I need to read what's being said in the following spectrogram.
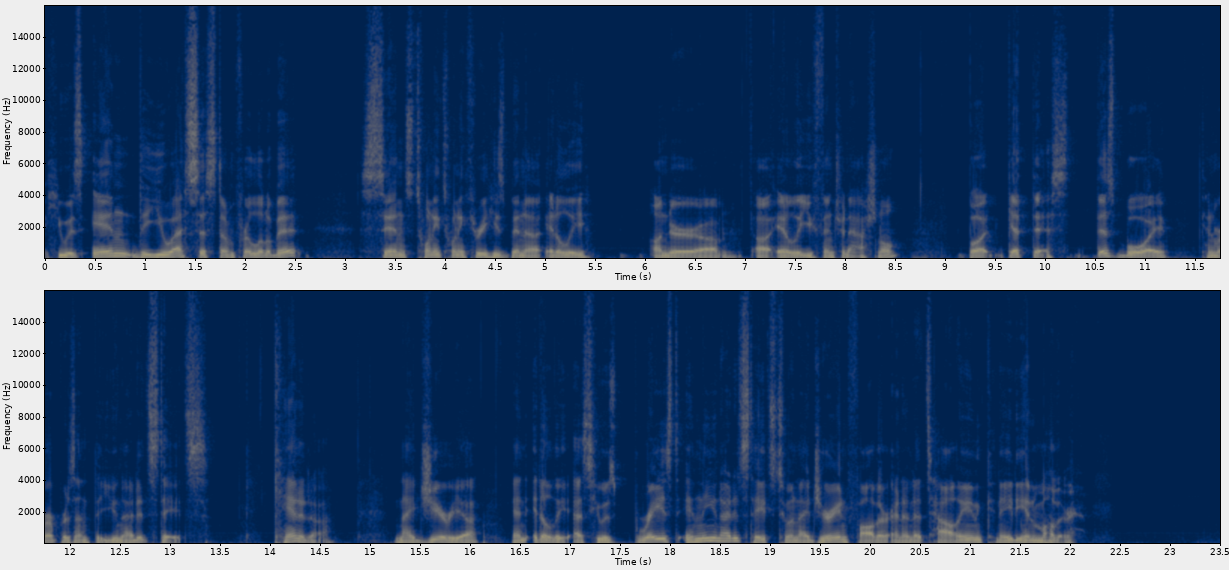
he was in the U.S. system for a little bit. Since 2023, he's been uh, Italy under um, uh, Italy Youth International. But get this this boy can represent the United States, Canada, Nigeria, and Italy, as he was raised in the United States to a Nigerian father and an Italian Canadian mother.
